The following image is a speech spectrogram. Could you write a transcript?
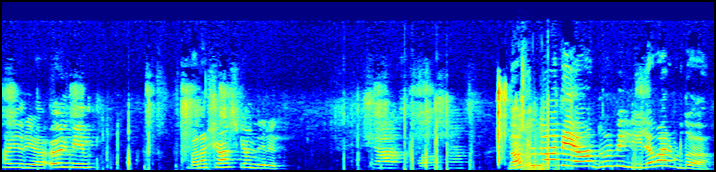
Hayır ya ölmeyeyim. Bana şans gönderin. Şans, bol şans. Nasıl abi ya? Dur bir hile var burada.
